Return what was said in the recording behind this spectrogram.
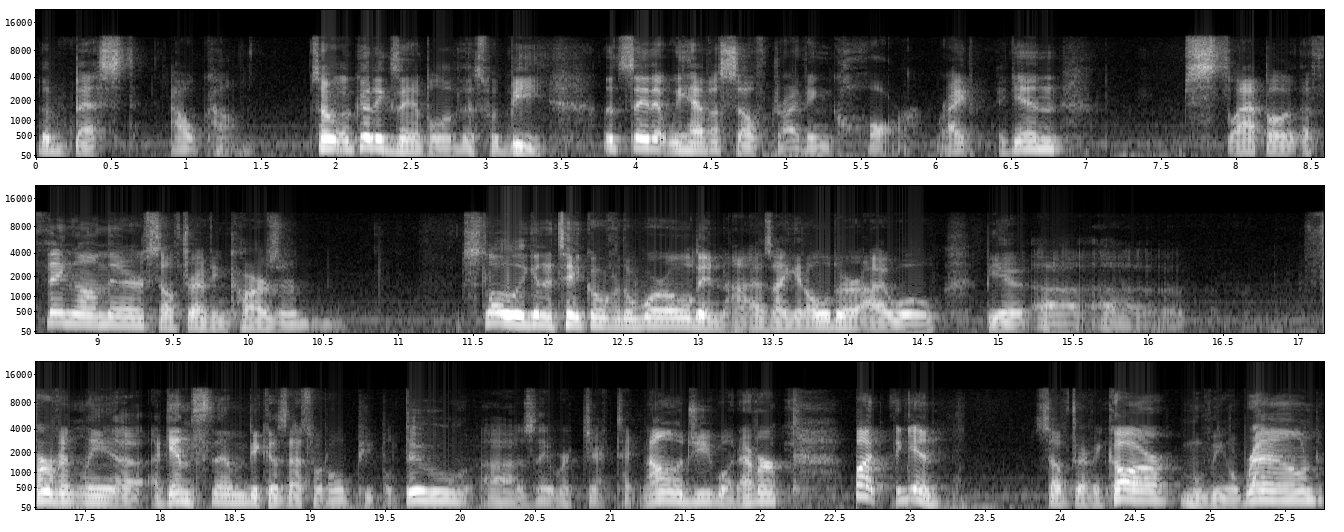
the best outcome. So a good example of this would be, let's say that we have a self-driving car, right? Again, slap a, a thing on there, self-driving cars are slowly going to take over the world, and as I get older, I will be a, a, a fervently uh, against them because that's what old people do, uh, as they reject technology, whatever. But again, self-driving car, moving around,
